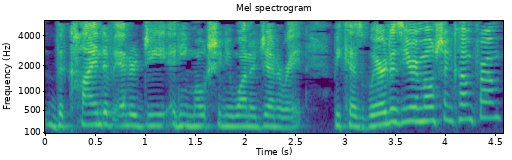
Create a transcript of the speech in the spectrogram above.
the kind of energy and emotion you want to generate. Because where does your emotion come from?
